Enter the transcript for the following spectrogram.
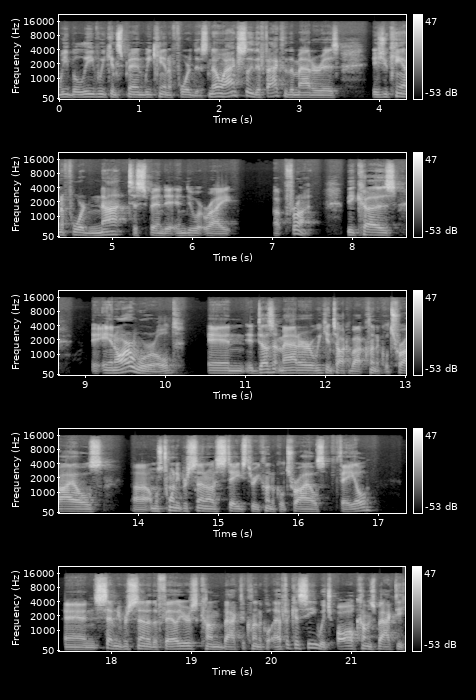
we believe we can spend. We can't afford this. No, actually, the fact of the matter is is you can't afford not to spend it and do it right up front because in our world, and it doesn't matter. We can talk about clinical trials uh, almost 20% of stage three clinical trials fail, and 70% of the failures come back to clinical efficacy, which all comes back to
